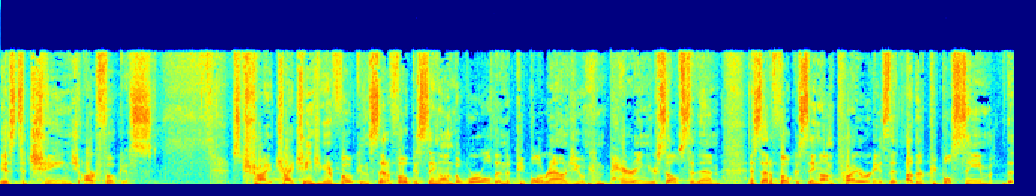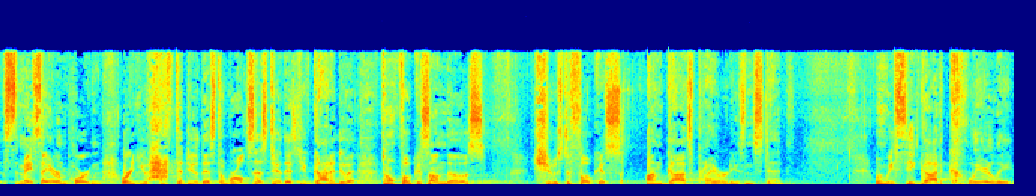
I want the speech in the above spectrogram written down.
is to change our focus. Try, try changing your focus. Instead of focusing on the world and the people around you and comparing yourselves to them, instead of focusing on priorities that other people seem that may say are important, or you have to do this, the world says do this, you've got to do it. Don't focus on those. Choose to focus on God's priorities instead. When we see God clearly,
